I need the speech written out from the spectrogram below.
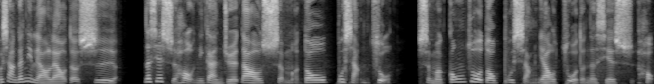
我想跟你聊聊的是那些时候你感觉到什么都不想做，什么工作都不想要做的那些时候。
